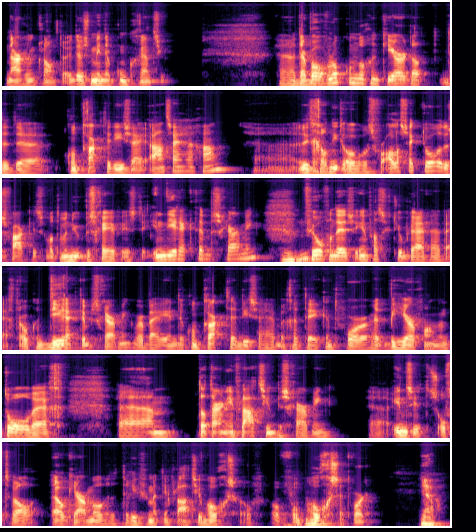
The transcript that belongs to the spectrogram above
naar hun klanten. Dus minder concurrentie. Uh, daarbovenop komt nog een keer dat de, de contracten die zij aan zijn gegaan, uh, dit geldt niet overigens voor alle sectoren, dus vaak is wat we nu beschreven is de indirecte bescherming. Mm -hmm. Veel van deze infrastructuurbedrijven hebben echter ook een directe bescherming, waarbij in de contracten die ze hebben getekend voor het beheer van een tolweg, um, dat daar een inflatiebescherming uh, in zit. Dus oftewel, elk jaar mogen de tarieven met inflatie omhoog geschoven of omhoog gezet worden. Ja,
